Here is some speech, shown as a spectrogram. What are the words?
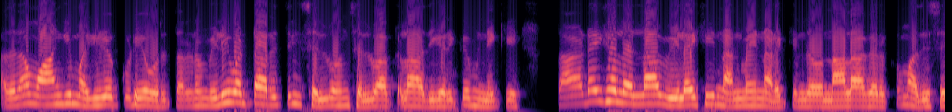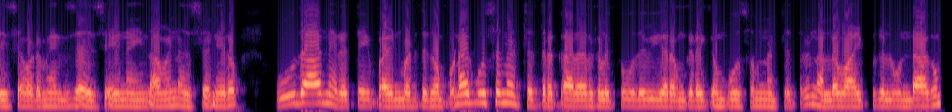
அதெல்லாம் வாங்கி மகிழக்கூடிய ஒரு தருணம். வெளிவட்டாரத்தில் செல்வம் செல்வாக்கெல்லாம் அதிகரிக்கும். இன்னைக்கு தடைகள் எல்லாம் விலகி நன்மை நடக்கின்ற ஒரு நாளாக இருக்கும். அதிசய வடமே அதிசயம் ஐந்தாம் அதிர்ஷ்ட நிறம். ஊதா நிறத்தை பயன்படுத்துங்க. புனர்பூச நட்சத்திரக்காரர்களுக்கு உதவிகரம் கிடைக்கும். பூசம் நட்சத்திரம் நல்ல வாய்ப்புகள் உண்டாகும்.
